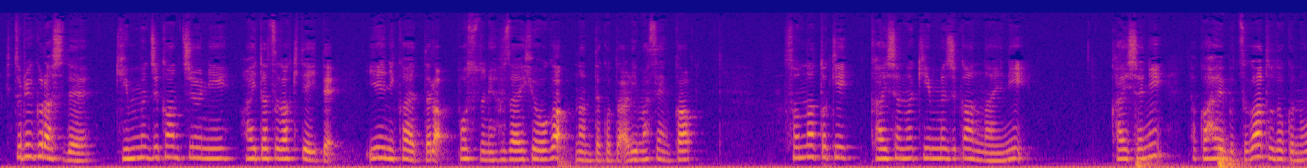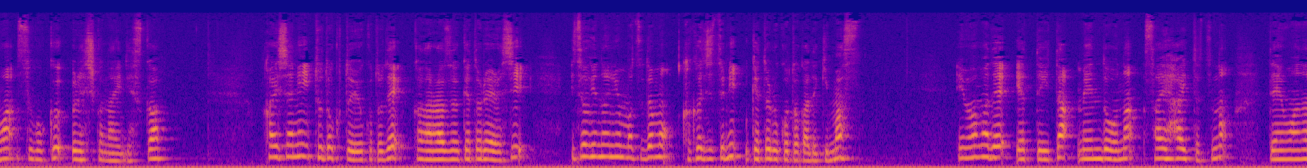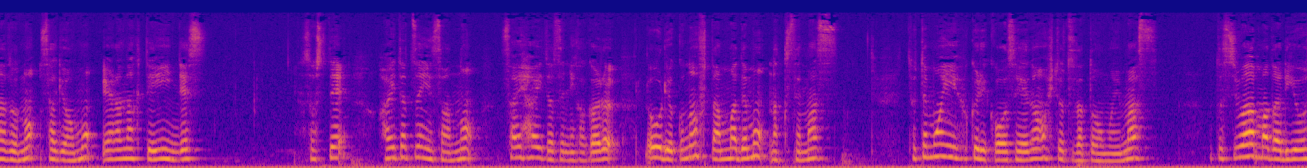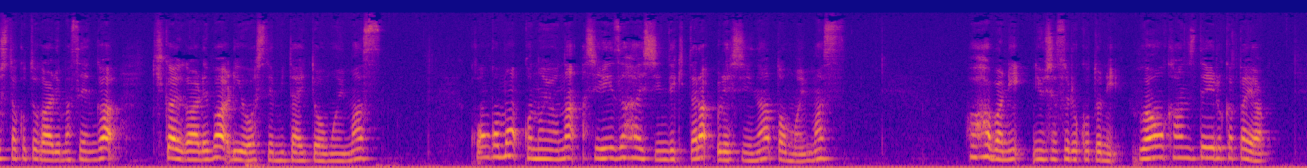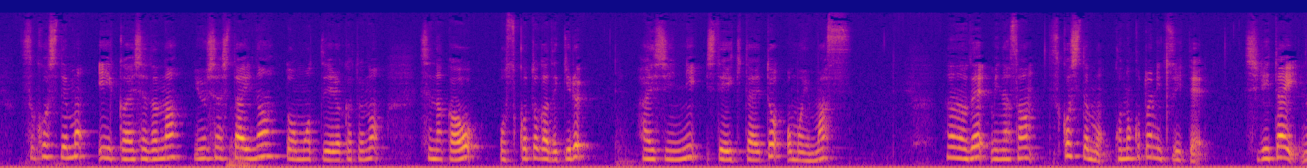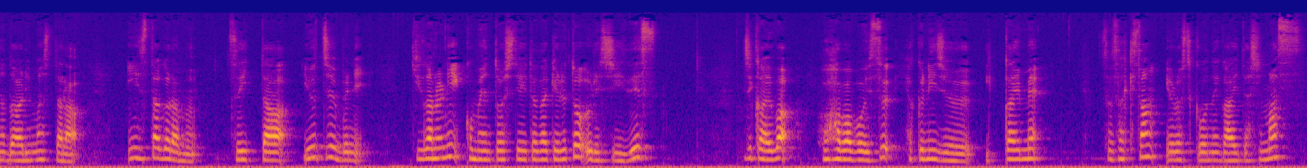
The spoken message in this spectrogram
一人暮らしで勤務時間中に配達が来ていて家に帰ったらポストに不在票がなんてことありませんか？そんな時会社の勤務時間内に会社に宅配物が届くのはすごく嬉しくないですか？会社に届くということで必ず受け取れるし急ぎの荷物でも確実に受け取ることができます。今までやっていた面倒な再配達の電話などの作業もやらなくていいんです。そして配達員さんの再配達にかかる労力の負担までもなくせます。とてもいい福利厚生の一つだと思います。私はまだ利用したことがありませんが機会があれば利用してみたいと思います。今後もこのようなシリーズ配信できたら嬉しいなと思います。歩幅に入社することに不安を感じている方や少しでもいい会社だな入社したいなと思っている方の背中を押すことができる配信にしていきたいと思います。なので皆さん少しでもこのことについて知りたいなどありましたらインスタグラム、ツイッター、YouTube に気軽にコメントしていただけると嬉しいです。次回は歩幅ボイス121回目。佐々木さんよろしくお願いいたします。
